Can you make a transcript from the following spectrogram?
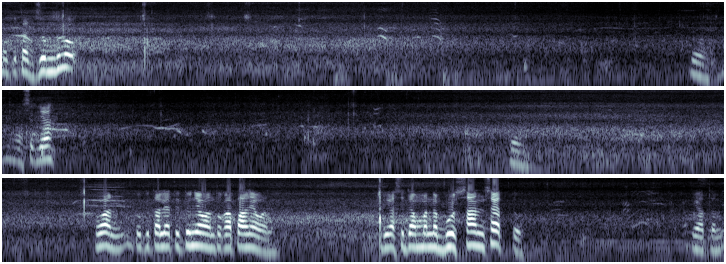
Oke, kita zoom dulu. Tuh, masuk ya. Tuh. Wan, tuh kita lihat itunya Wan, tuh kapalnya Wan. Dia sedang menebus sunset tuh. Kelihatan.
